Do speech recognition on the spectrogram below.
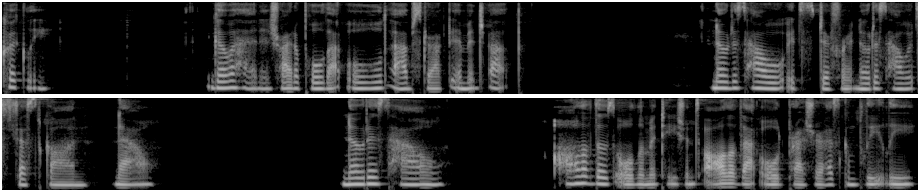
quickly, go ahead and try to pull that old abstract image up. Notice how it's different. Notice how it's just gone now. Notice how all of those old limitations, all of that old pressure has completely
